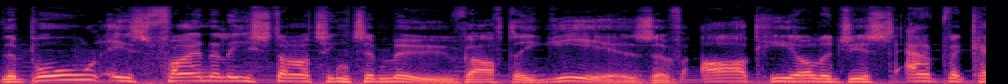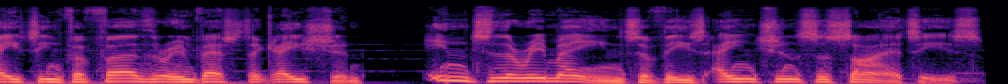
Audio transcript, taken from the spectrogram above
The ball is finally starting to move after years of archaeologists advocating for further investigation into the remains of these ancient societies.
